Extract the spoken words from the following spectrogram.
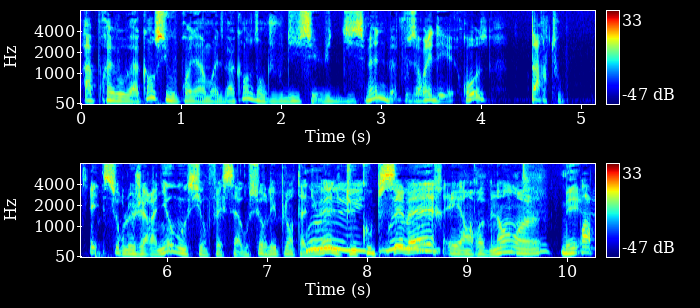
après vos vacances, si vous prenez un mois de vacances, donc je vous dis c'est 8-10 semaines, bah, vous aurez des roses partout. Et sur le géranium aussi on fait ça, ou sur les plantes annuelles, Oui, tu coupes oui, sévère et en revenant, euh, Mais hop.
